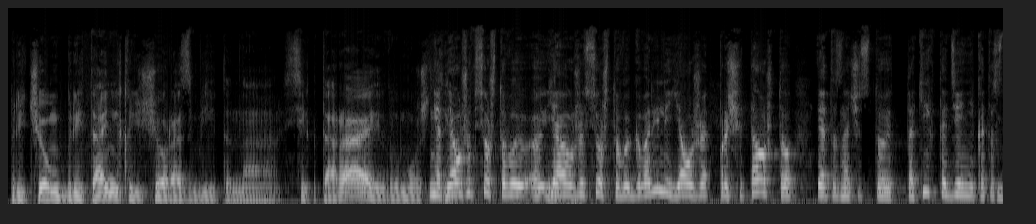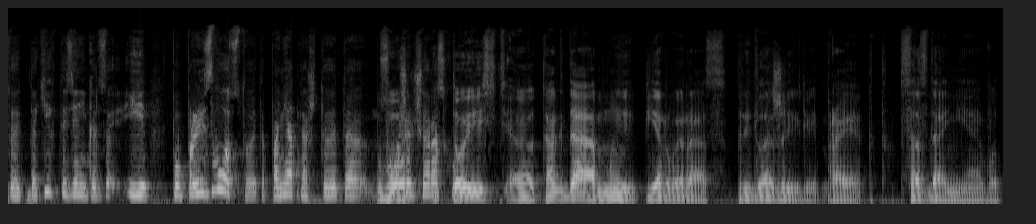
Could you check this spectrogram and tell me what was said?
Причем Британика еще разбита на сектора, и вы можете... Нет, я уже все, что вы, э, я уже все, что вы говорили, я уже просчитал, что это, значит, стоит таких-то денег, это стоит таких-то денег, это... и по производству это понятно, что это сумасшедший вот. расход. То есть, э, когда мы первый раз предложили проект создания вот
